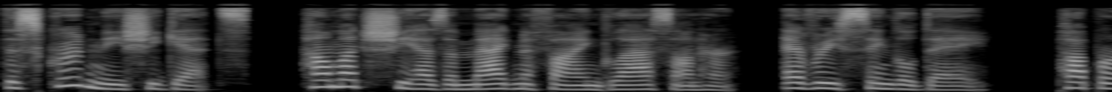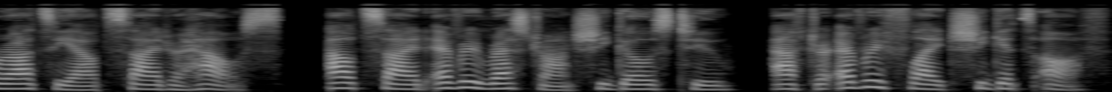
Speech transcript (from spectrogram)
The scrutiny she gets, how much she has a magnifying glass on her, every single day, paparazzi outside her house, outside every restaurant she goes to, after every flight she gets off,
